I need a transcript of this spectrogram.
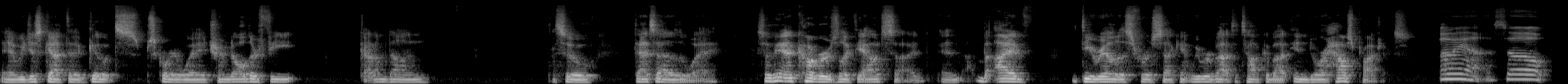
and we just got the goats squared away trimmed all their feet got them done. So that's out of the way so i think that covers like the outside and but i've derailed us for a second we were about to talk about indoor house projects Oh yeah, so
